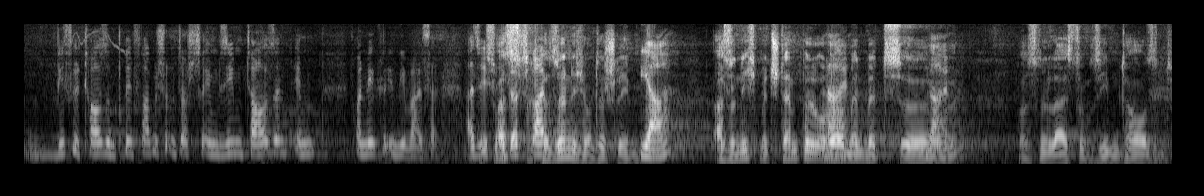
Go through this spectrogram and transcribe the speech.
wie viele tausend Briefe habe ich unterschrieben? 7000 im, von Nickel in die Weisheit. Also ich Was, unterschreibe. persönlich unterschrieben? Ja. Also nicht mit Stempel oder Nein. mit. mit äh, Nein. Was ist eine Leistung? 7000.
